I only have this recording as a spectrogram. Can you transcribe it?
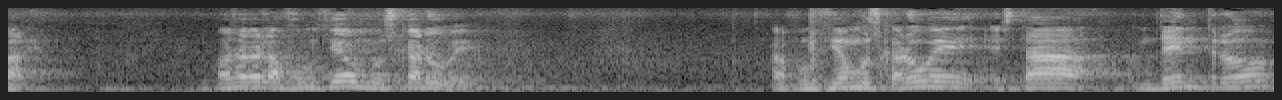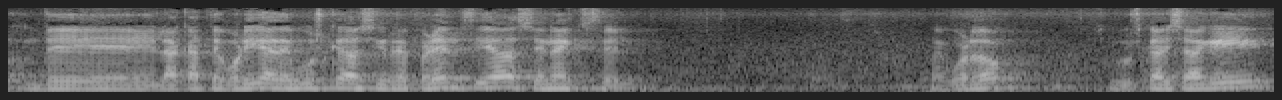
Vale. Vamos a ver la función buscar v. La función buscar v está dentro de la categoría de búsquedas y referencias en Excel. ¿De acuerdo? Si buscáis aquí,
